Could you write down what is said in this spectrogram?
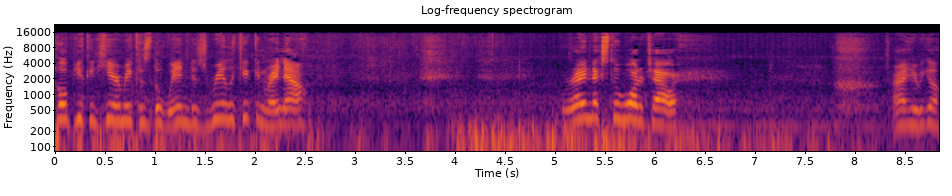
Hope you can hear me because the wind is really kicking right now. Right next to the water tower. All right, here we go.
